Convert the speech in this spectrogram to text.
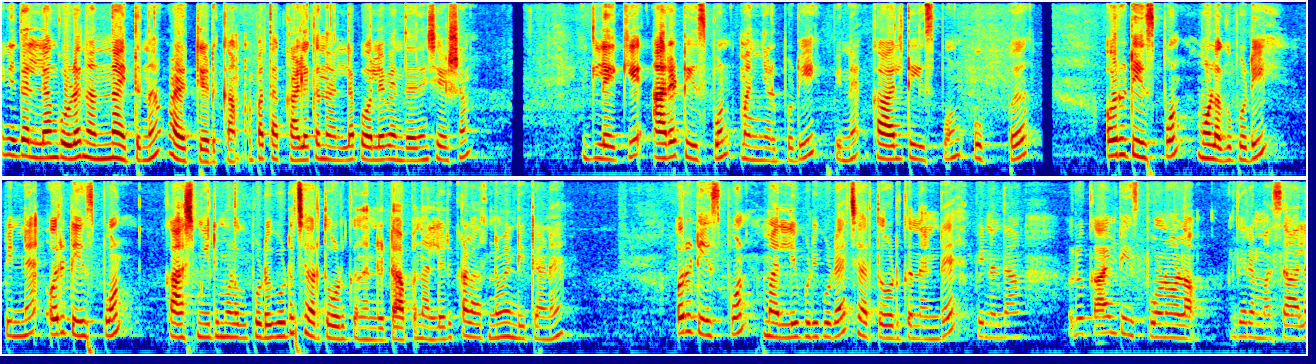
ഇനി ഇതെല്ലാം കൂടെ നന്നായിട്ടൊന്ന് വഴറ്റിയെടുക്കാം. അപ്പോൾ തക്കാളിയൊക്കെ നല്ല പോലെ വെന്തതിന് ശേഷം ഇതിലേക്ക് അര ടീസ്പൂൺ മഞ്ഞൾപ്പൊടി പിന്നെ കാൽ ടീസ്പൂൺ ഉപ്പ് ഒരു ടീസ്പൂൺ മുളക് പൊടി പിന്നെ ഒരു ടീസ്പൂൺ കാശ്മീരി മുളക് പൊടി കൂടെ ചേർത്ത് കൊടുക്കുന്നുണ്ട് കേട്ടോ. അപ്പോൾ നല്ലൊരു കളറിന് വേണ്ടിയിട്ടാണ്. ഒരു ടീസ്പൂൺ മല്ലിപ്പൊടി കൂടെ ചേർത്ത് കൊടുക്കുന്നുണ്ട്. പിന്നെന്താ ഒരു കാൽ ടീസ്പൂണോളം ഗരം മസാല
